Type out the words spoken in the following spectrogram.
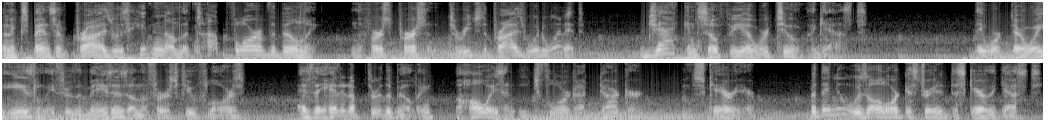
An expensive prize was hidden on the top floor of the building, and the first person to reach the prize would win it. Jack and Sophia were two of the guests. They worked their way easily through the mazes on the first few floors. As they headed up through the building, the hallways on each floor got darker and scarier. But they knew it was all orchestrated to scare the guests,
